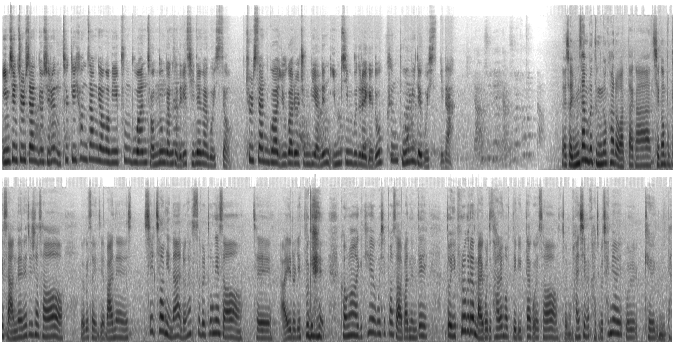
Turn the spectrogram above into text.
임신 출산 교실은 특히 현장 경험이 풍부한 전문 강사들이 진행하고 있어 출산과 육아를 준비하는 임신부들에게도 큰 도움이 되고 있습니다. 네, 저 임산부 등록하러 왔다가 직원분께서 안내를 해주셔서 여기서 이제 많은 실천이나 이런 학습을 통해서 제 아이를 예쁘게 건강하게 키우고 싶어서 와봤는데 또 이 프로그램 말고도 다른 것들이 있다고 해서 좀 관심을 가지고 참여해 볼 계획입니다.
